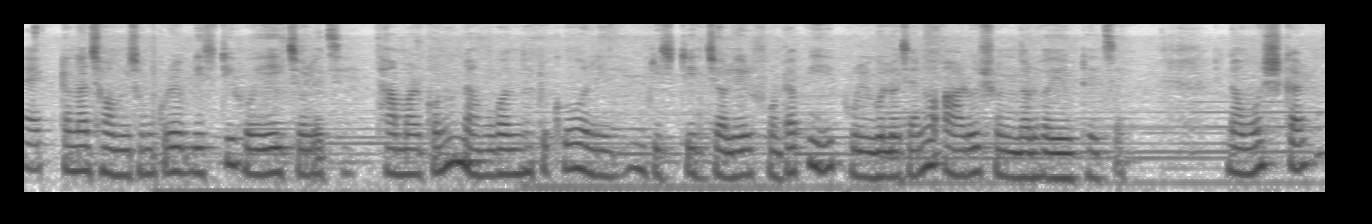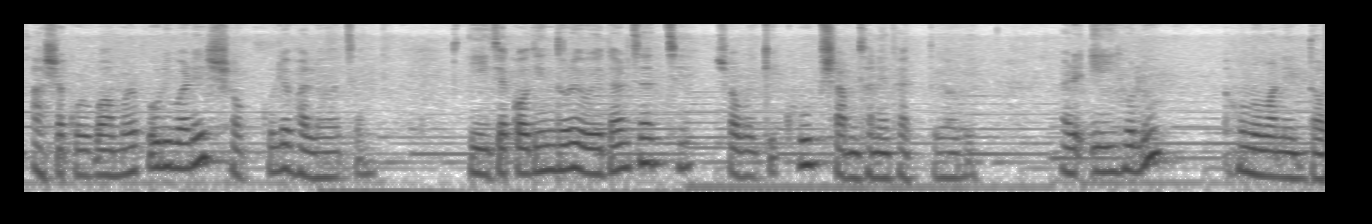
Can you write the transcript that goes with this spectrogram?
একটানা ঝমঝম করে বৃষ্টি হয়েই চলেছে। থামার কোনো নামগন্ধটুকুও নেই। বৃষ্টির জলের ফোঁটা পেয়ে ফুলগুলো যেন আরও সুন্দর হয়ে উঠেছে। নমস্কার, আশা করব আমার পরিবারের সকলে ভালো আছেন। এই যা কদিন ধরে ওয়েদার যাচ্ছে, সবাইকে খুব সাবধানে থাকতে হবে। আর এই হলো হনুমানের দল।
